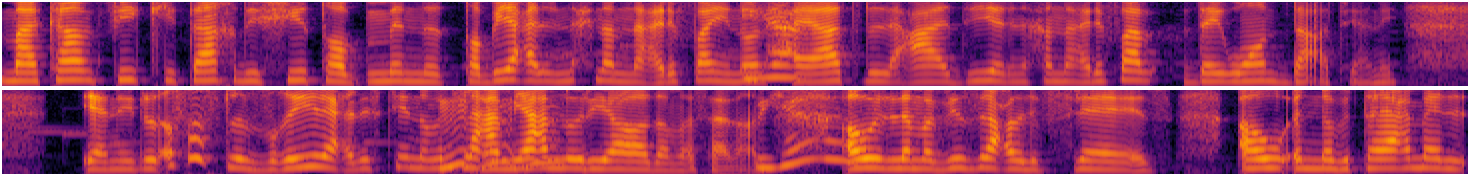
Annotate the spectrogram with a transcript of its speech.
ما كان فيكي تاخدي شيء طب من الطبيعة اللي نحن بنعرفها you know Yeah. الحياة العادية اللي نحن بنعرفها they want that يعني يعني القصص الصغيرة عرفتي إنه مثل عم. يعملوا رياضة مثلا Yes. أو لما بيزرعوا الفريز أو إنه بده يعمل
